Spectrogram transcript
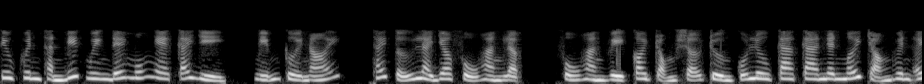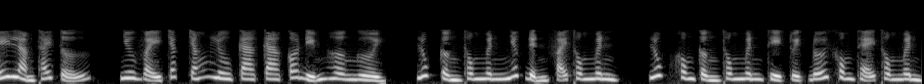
Tiêu khuyên Thành biết nguyên đế muốn nghe cái gì, mỉm cười nói, thái tử là do phụ hoàng lập, phụ hoàng vì coi trọng sở trường của Lưu Ca Ca nên mới chọn huynh ấy làm thái tử, như vậy chắc chắn Lưu Ca Ca có điểm hơn người, lúc cần thông minh nhất định phải thông minh, lúc không cần thông minh thì tuyệt đối không thể thông minh,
